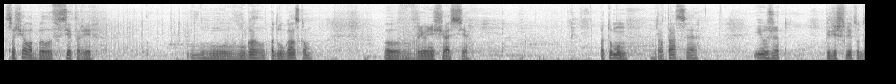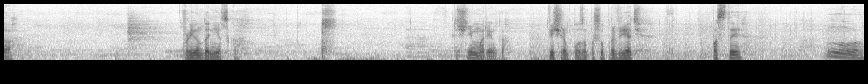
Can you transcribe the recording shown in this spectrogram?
сначала был в секторе в Луган- под Луганском, э, в районе счастья. Потом он ротация, и уже перешли туда, в район Донецка. Точнее, Маренко. Вечером поздно пошел проверять посты. Ну,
